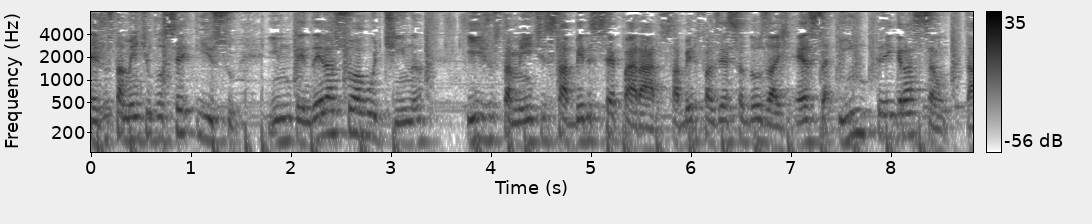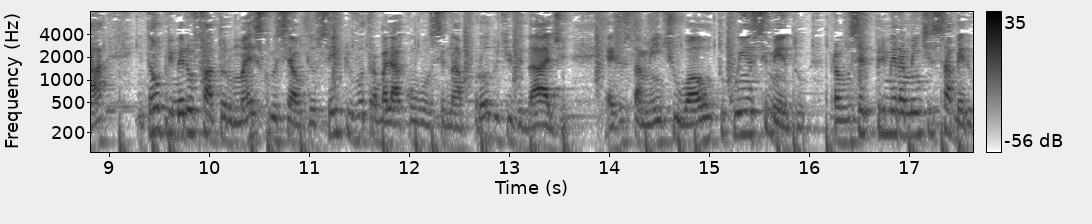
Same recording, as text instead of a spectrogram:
é justamente você isso, entender a sua rotina, e justamente saber separar, saber fazer essa dosagem, essa integração, tá? Então, o primeiro fator mais crucial que eu sempre vou trabalhar com você na produtividade é justamente o autoconhecimento, para você primeiramente saber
